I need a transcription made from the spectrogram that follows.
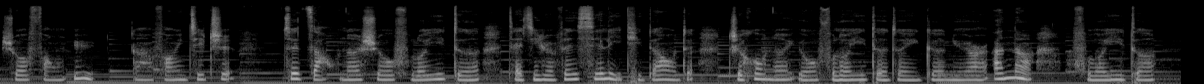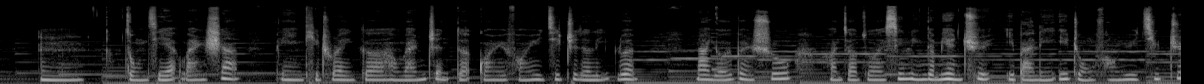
说防御啊，防御机制。最早呢，是由弗洛伊德在精神分析里提到的，之后呢，由弗洛伊德的一个女儿安娜·弗洛伊德。嗯，总结完善，并提出了一个很完整的关于防御机制的理论。那有一本书啊，叫做《心灵的面具：一百零一种防御机制》，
